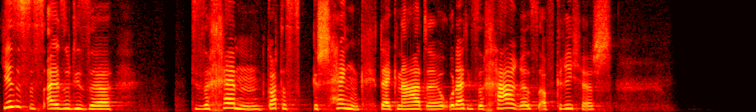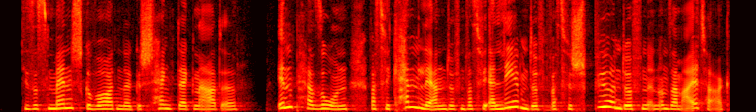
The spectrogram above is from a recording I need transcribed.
Jesus ist also diese, diese Chen, Gottes Geschenk der Gnade oder diese Charis auf Griechisch, dieses menschgewordene Geschenk der Gnade in Person, was wir kennenlernen dürfen, was wir erleben dürfen, was wir spüren dürfen in unserem Alltag.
